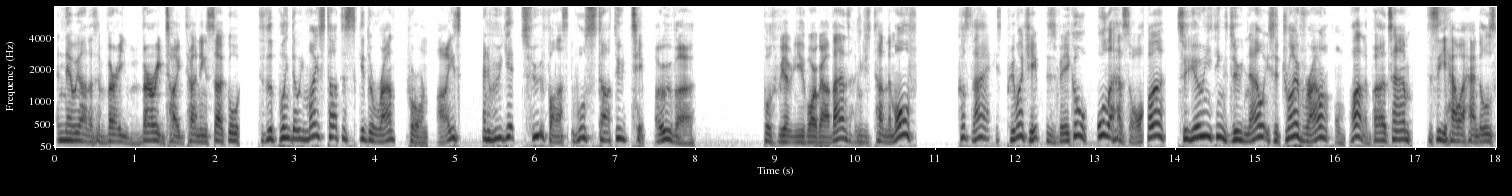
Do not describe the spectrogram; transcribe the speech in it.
and there we are, that's a very, very tight turning circle, to the point that we might start to skid around for on eyes and if we get too fast, it will start to tip over. Of course, we don't need to worry about that, I can just turn them off, because that is pretty much it for this vehicle, all it has to offer, so the only thing to do now is to drive around on Planet Pertam to see how it handles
